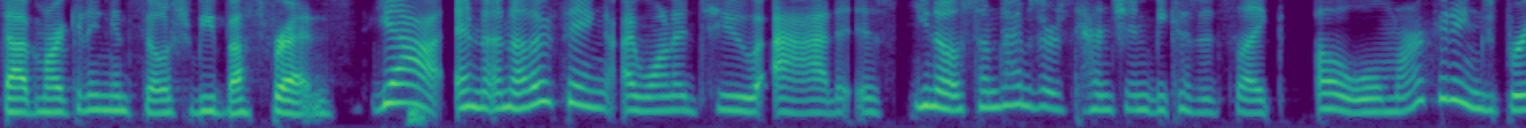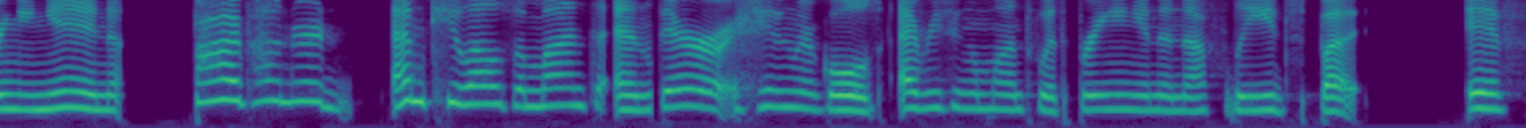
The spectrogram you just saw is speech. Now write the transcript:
that marketing and sales should be best friends. Yeah. And another thing I wanted to add is, you know, sometimes there's tension because it's like, oh, well, marketing's bringing in 500 MQLs a month and they're hitting their goals every single month with bringing in enough leads. But if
